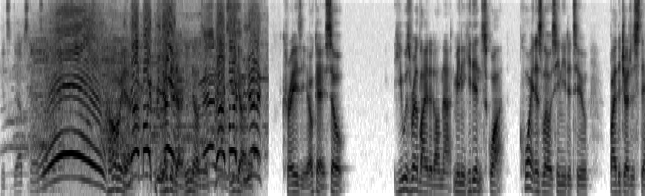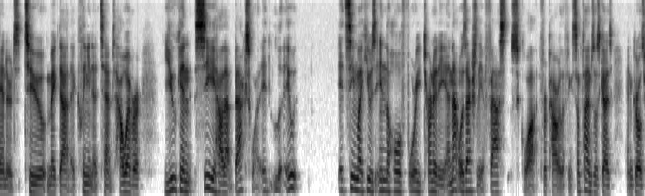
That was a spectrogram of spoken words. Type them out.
hits depth, stands Oh yeah. That might be Look at that. He knows it. That He might got be it. it. Crazy. Okay, so he was red lighted on that, meaning he didn't squat quite as low as he needed to by the judges' standards to make that a clean attempt. However, you can see how that back squat it it it seemed like he was in the hole for eternity, and that was actually a fast squat for powerlifting. Sometimes those guys and girls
